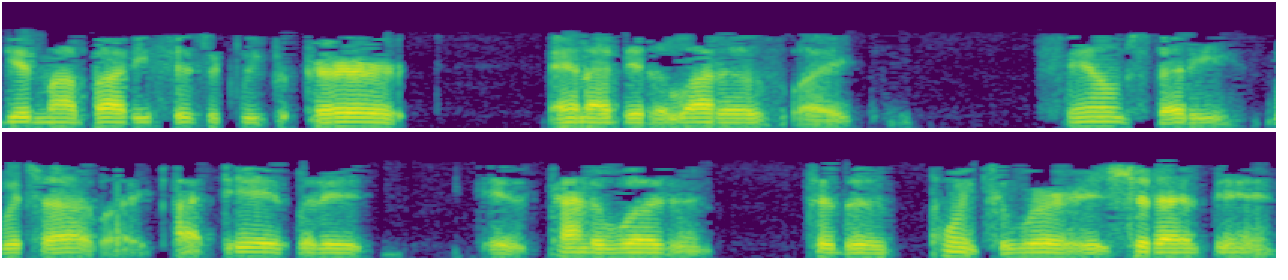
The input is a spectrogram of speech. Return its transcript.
getting my body physically prepared, and I did a lot of like film study, which I like I did, but it it kind of wasn't to the point to where it should have been.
